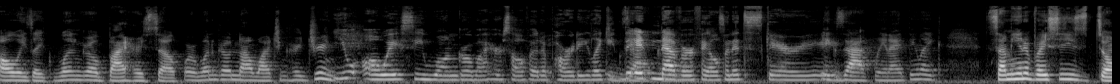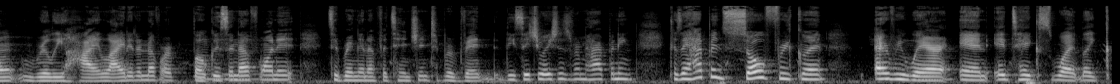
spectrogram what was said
always like one girl by herself or one girl not watching her drink. You always see one girl by herself at a party. Like exactly. it never fails and it's scary. Exactly. And I think like some universities don't really highlight it enough or focus mm-hmm. enough on it to bring enough attention to prevent these situations from happening because they happen so frequent everywhere and it takes what like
